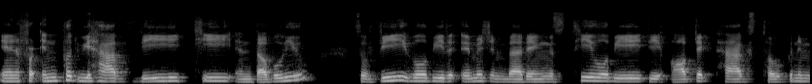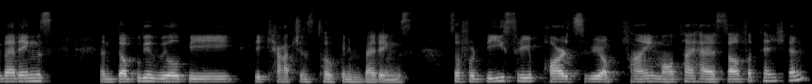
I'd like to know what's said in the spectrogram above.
And for input, we have V, T, and W. So V will be the image embeddings, T will be the object tags token embeddings, and W will be the captions token embeddings. So for these three parts, we are applying multi-head self-attention,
